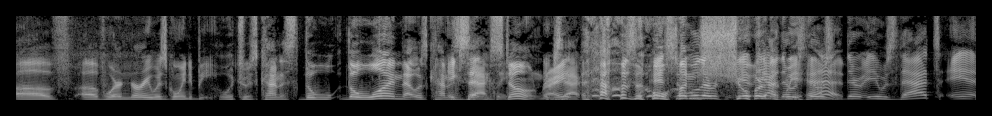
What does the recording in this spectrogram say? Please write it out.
of of where Noure was going to be. Which was kind of the the one that was kind of Exactly. set in stone, right? Exactly. that was the And one so, well, there was, sure yeah, that there we was, there was- had. there- it was that, and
